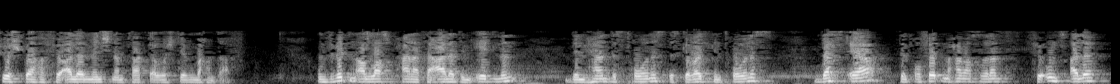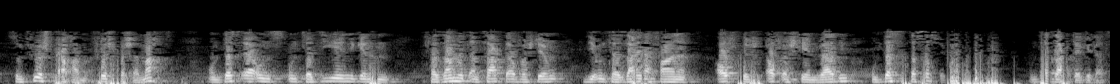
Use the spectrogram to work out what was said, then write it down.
Fürsprache für alle Menschen am Tag der Auferstehung machen darf. Und wir bitten Allah subhanahu wa ta'ala, dem Edlen, dem Herrn des Thrones, des gewaltigen Thrones, dass er den Propheten Muhammad für uns alle zum Fürsprecher, Fürsprecher macht und dass er uns unter diejenigen versammelt am Tag der Auferstehung, die unter seiner Fahne auferstehen werden. Und das ist das, was wir können. Und das sagt er Gelehrte.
